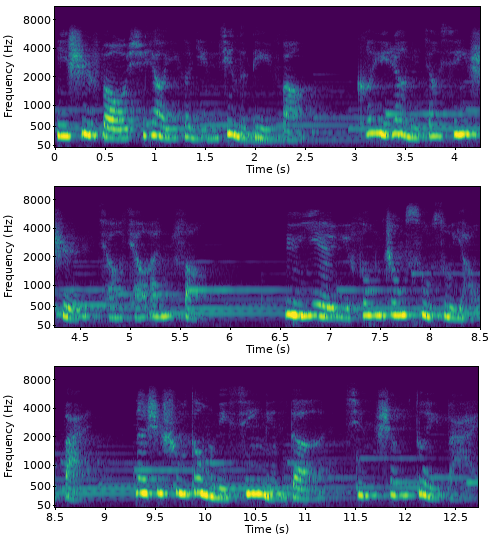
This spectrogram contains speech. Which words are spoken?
你是否需要一个宁静的地方，可以让你将心事悄悄安放？绿叶与风中簌簌摇摆，那是树洞里心灵的轻声对白。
